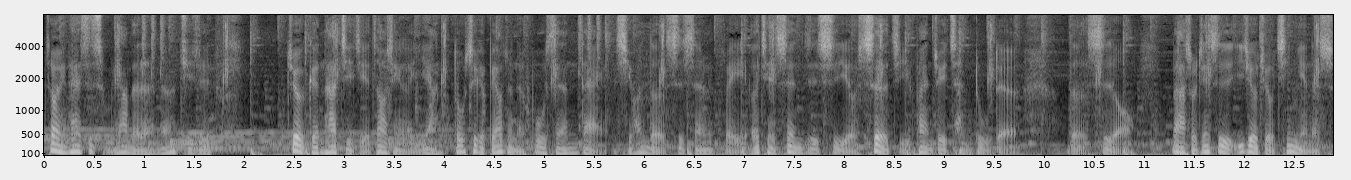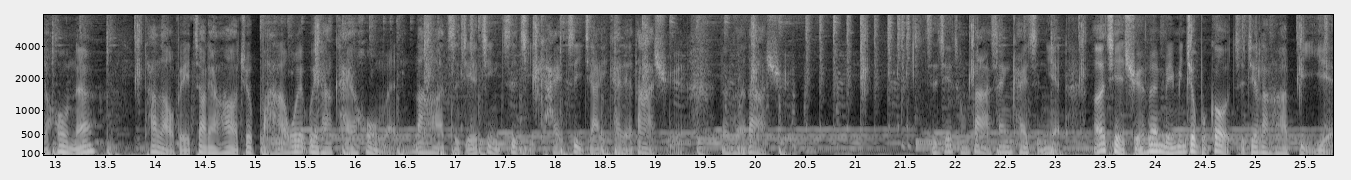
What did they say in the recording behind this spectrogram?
赵元泰是什么样的人呢？其实。就跟他姐姐赵显儿一样，都是个标准的富三代，喜欢惹是生非，而且甚至是有涉及犯罪程度的的事哦。那首先是一九九七年的时候呢，他老辈赵亮浩就把他为为他开后门，让他直接进自己开自己家里开的大学仁和大学，直接从大三开始念，而且学分明明就不够，直接让他毕业。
